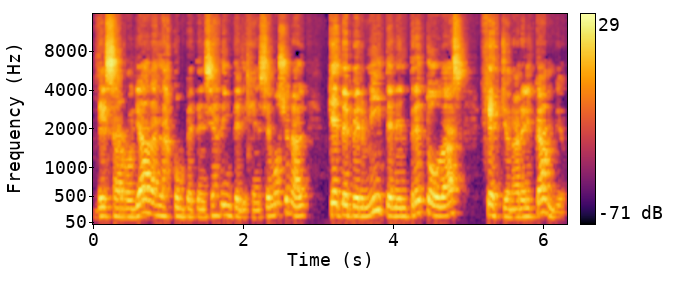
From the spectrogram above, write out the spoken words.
desarrolladas las competencias de inteligencia emocional que te permiten entre todas gestionar el cambio.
